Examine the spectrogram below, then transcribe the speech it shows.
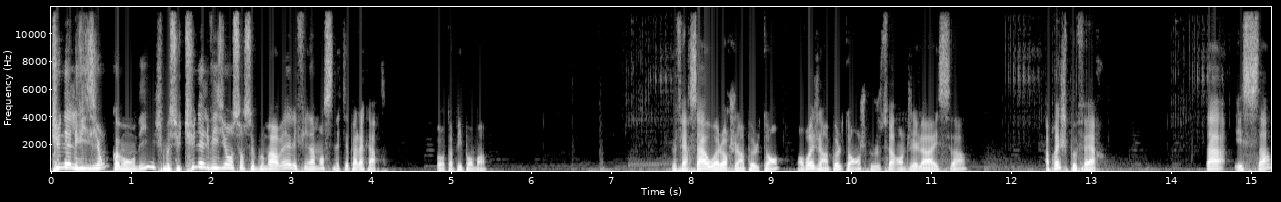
tunnel vision, comme on dit. Je me suis tunnel vision sur ce Blue Marvel et finalement, ce n'était pas la carte. Bon, tant pis pour moi. Je vais faire ça ou alors j'ai un peu le temps. En vrai, j'ai un peu le temps. Je peux juste faire Angela et ça. Après, je peux faire ça et ça.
